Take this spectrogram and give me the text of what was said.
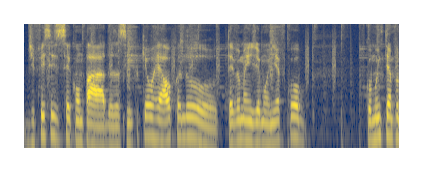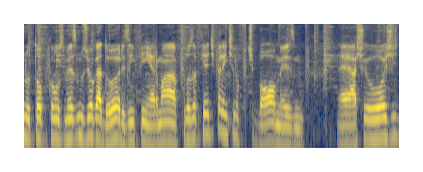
difíceis de ser comparadas, assim, porque o Real, quando teve uma hegemonia, ficou, ficou muito tempo no topo com os mesmos jogadores, enfim, era uma filosofia diferente no futebol mesmo. É, acho hoje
